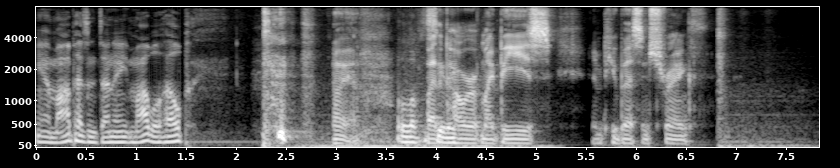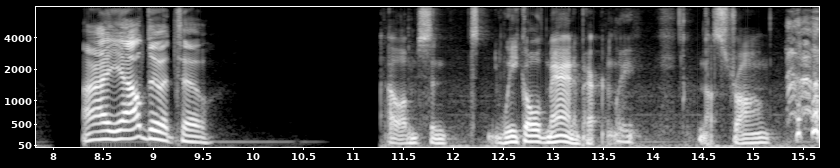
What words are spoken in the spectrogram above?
Yeah, Mob hasn't done any. Mob will help. Oh yeah, I love to by see the the power of my bees and pubescent strength. All right, yeah, I'll do it too. Oh, I'm just a weak old man, apparently. Not strong. I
